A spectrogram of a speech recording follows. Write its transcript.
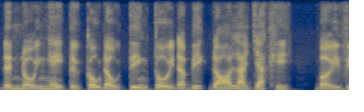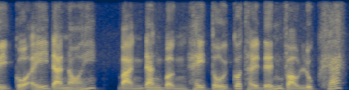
đến nỗi ngay từ câu đầu tiên tôi đã biết đó là Giác Hy, bởi vì cô ấy đã nói, bạn đang bận hay tôi có thể đến vào lúc khác.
